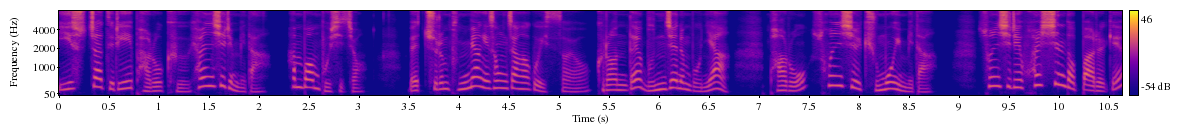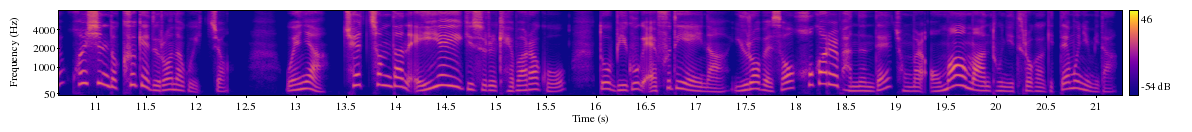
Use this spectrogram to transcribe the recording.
이 숫자들이 바로 그 현실입니다. 한번 보시죠. 매출은 분명히 성장하고 있어요. 그런데 문제는 뭐냐? 바로 손실 규모입니다. 손실이 훨씬 더 빠르게, 훨씬 더 크게 늘어나고 있죠. 왜냐? 최첨단 AA 기술을 개발하고 또 미국 FDA나 유럽에서 허가를 받는데 정말 어마어마한 돈이 들어가기 때문입니다.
